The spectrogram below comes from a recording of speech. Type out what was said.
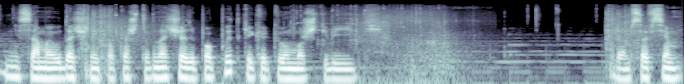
Не самые удачные пока что в начале попытки, как вы можете видеть. Прям совсем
